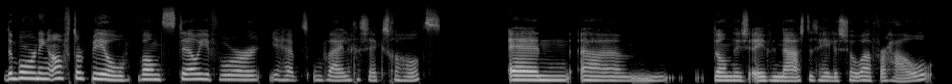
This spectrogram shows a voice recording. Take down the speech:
de morning after pill. Want stel je voor, je hebt onveilige seks gehad. En um, dan is even naast het hele SOA-verhaal,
